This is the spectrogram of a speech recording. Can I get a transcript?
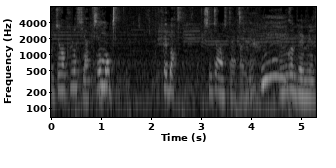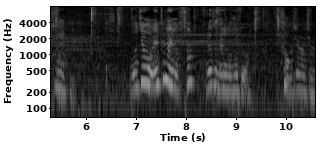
오징어 플러스 야채. 어머 대박 진짜 맛있다니까 이거. 은근 별미였어. 응. 오징어 왜 이렇게 많이 넣었어? 그래서 난 너무 좋아 다 오징어지 뭐.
